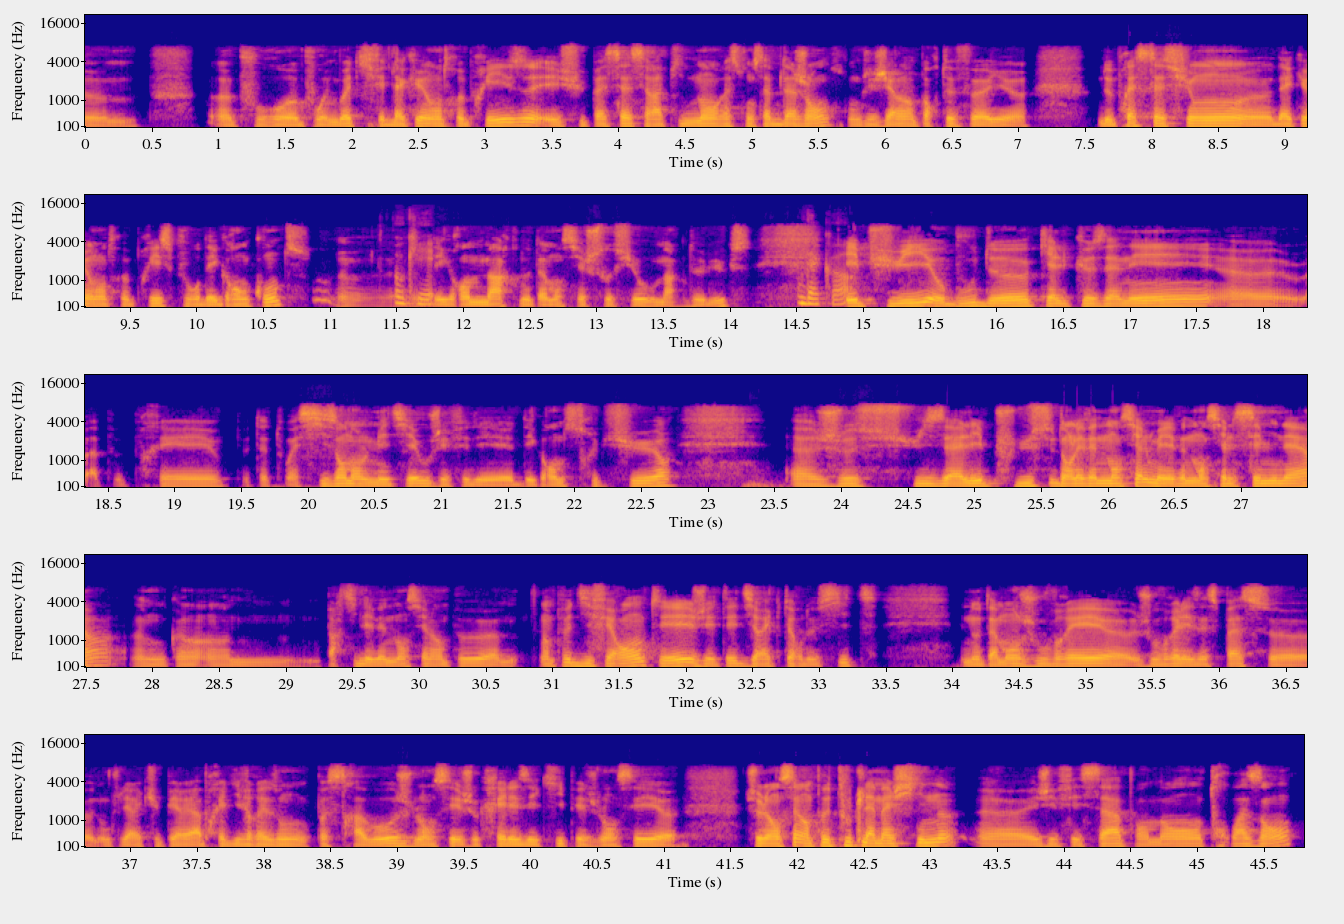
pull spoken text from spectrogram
pour pour une boîte qui fait de l'accueil en entreprise et je suis passé assez rapidement responsable d'agence. Donc j'ai géré un portefeuille euh, de prestations d'accueil en entreprise pour des grands comptes, des grandes marques, notamment sièges sociaux ou marques de luxe. D'accord. Et puis au bout de quelques années, à peu près peut-être ouais, six ans dans le métier où j'ai fait des, des grandes structures. Euh, je suis allé plus dans l'événementiel, mais l'événementiel séminaire, donc une partie de l'événementiel un peu euh, un peu différente, et j'étais directeur de site. notamment, j'ouvrais euh, j'ouvrais les espaces, donc je les récupérais après livraison, post travaux. Je lançais, je créais les équipes et je lançais je lançais un peu toute la machine. J'ai fait ça pendant trois ans.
